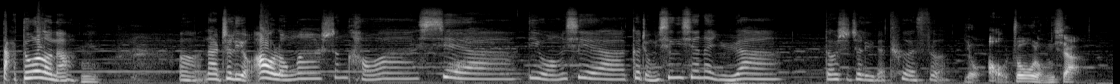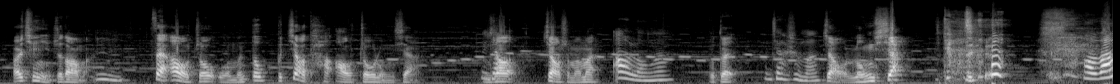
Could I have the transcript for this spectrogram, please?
大多了呢。嗯嗯，那这里有澳龙啊、生蚝啊、蟹啊、帝王蟹啊，各种新鲜的鱼啊，都是这里的特色。有澳洲龙虾，而且你知道吗？嗯，在澳洲我们都不叫它澳洲龙虾，你知道叫什么吗？澳龙啊，不对，那叫什么？叫龙虾。好吧，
